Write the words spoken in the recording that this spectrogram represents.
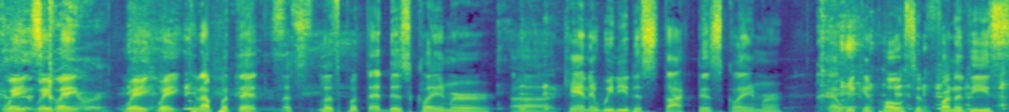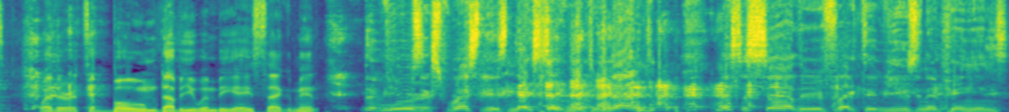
Wait, wait, wait, wait, wait. Can I put that? Let's let's put that disclaimer. Uh, Cannon, we need a stock disclaimer that we can post in front of these, whether it's a boom WNBA segment. The views expressed in this next segment do not necessarily reflect the views and opinions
